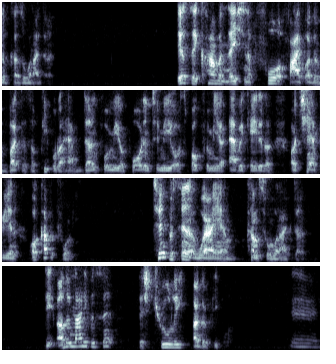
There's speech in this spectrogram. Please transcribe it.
because of what I've done. It's a combination of four or five other buckets of people that have done for me or poured into me or spoke for me or advocated or, or championed or covered for me. 10% of where I am comes from what I've done. The other 90% is truly other people. Mm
